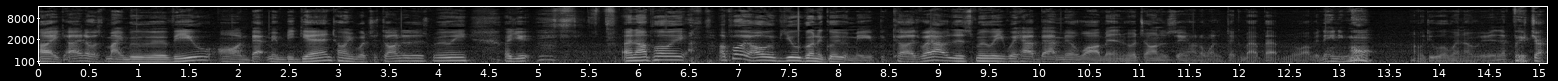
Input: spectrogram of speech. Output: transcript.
Hi guys, that was my movie review on Batman Begin. Tell me what you thought of this movie. Are you and I'll probably, I'll probably all of you are going to agree with me because without this movie, we have Batman Robin, which honestly, I don't want to think about Batman Robin anymore. I will do it when I'm in the future.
